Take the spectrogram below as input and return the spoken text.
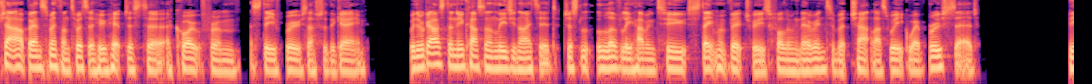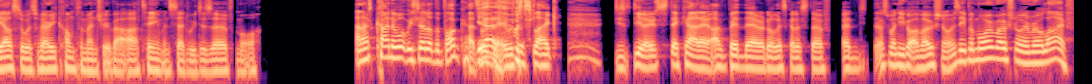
shout out Ben Smith on Twitter who hipped us to a quote from Steve Bruce after the game. With regards to Newcastle and Leeds United, just lovely having two statement victories following their intimate chat last week, where Bruce said, Bielsa was very complimentary about our team and said we deserved more. And that's kind of what we said on the podcast, Yeah, wasn't it? It was just like, just, you know, stick at it. I've been there and all this kind of stuff. And that's when you got emotional. It was even more emotional in real life.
